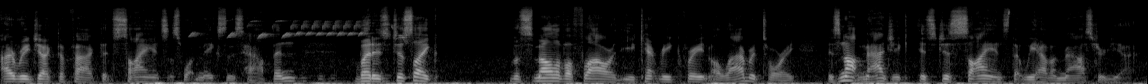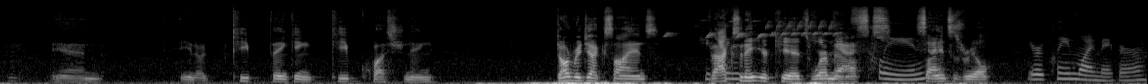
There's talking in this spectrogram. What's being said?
I reject the fact that science is what makes this happen. Mm-hmm. But it's just like the smell of a flower that you can't recreate in a laboratory is not magic. It's just science that we haven't mastered yet. And you know, keep thinking, keep questioning. Don't reject science. Keep Vaccinate things- your kids. Wear masks. clean. Science is real. You're a clean winemaker.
